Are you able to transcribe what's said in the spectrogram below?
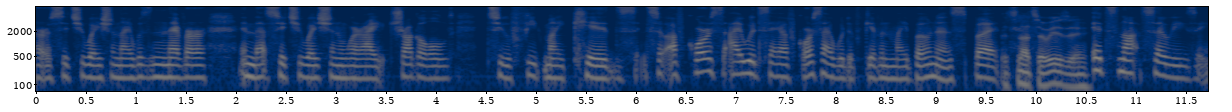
her situation. I was never in that situation where I struggled to feed my kids. So, of course, I would say, of course, I would have given my bonus, but it's not so easy. It's not so easy.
